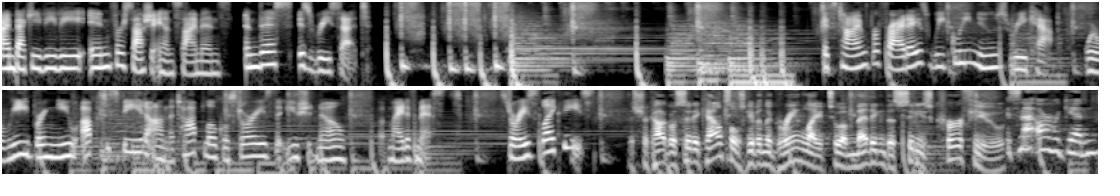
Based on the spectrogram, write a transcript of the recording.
I'm Becky Vevea in for Sasha Ann Simons, and this is Reset. It's time for Friday's weekly news recap, where we bring you up to speed on the top local stories that you should know but might have missed. Stories like these. The Chicago City Council has given the green light to amending the city's curfew. It's not Armageddon.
